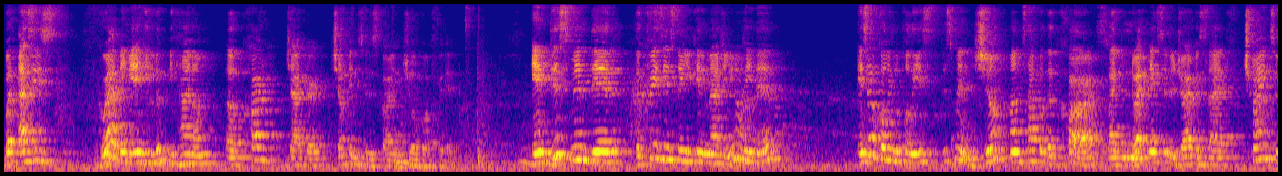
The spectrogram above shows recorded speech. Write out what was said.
but as he's grabbing it, he looked behind him, a carjacker jumped into his car and drove off with it. And this man did the craziest thing you can imagine. You know what he did? Instead of calling the police, this man jumped on top of the car, like right next to the driver's side, trying to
